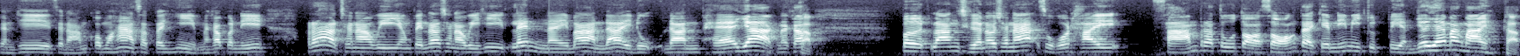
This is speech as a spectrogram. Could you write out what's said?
กันที่สนามกม5สัตหีบนะครับ วันนี้ราชนาวียังเป็นราชนาวีที่เล่นในบ้านได้ดุดันแพ้ยากนะครับครับเปิดลังเฉือนเอาชนะสุโขทัย3 ประตูต่อ 2 แต่เกมนี้มีจุดเปลี่ยนเยอะแยะมากมายครับ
